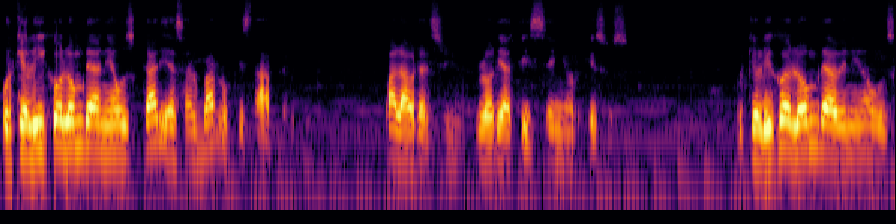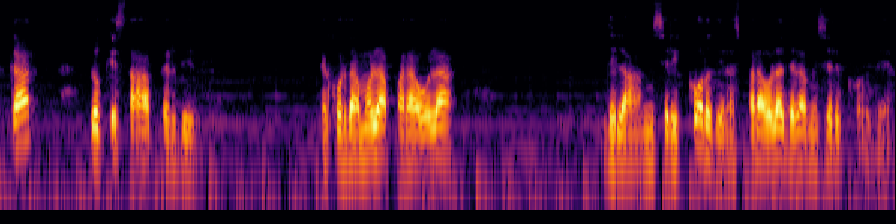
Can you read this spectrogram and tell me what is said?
porque el Hijo del Hombre venía a buscar y a salvar lo que estaba perdido. Palabra del Señor. Gloria a ti, Señor Jesús. Porque el Hijo del Hombre ha venido a buscar lo que estaba perdido. Recordamos la parábola de la misericordia, las parábolas de la misericordia.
